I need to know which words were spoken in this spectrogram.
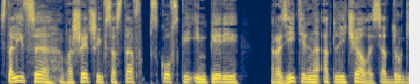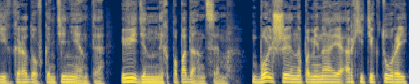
Столица, вошедшая в состав Псковской империи, разительно отличалась от других городов континента, виденных попаданцем, больше напоминая архитектурой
